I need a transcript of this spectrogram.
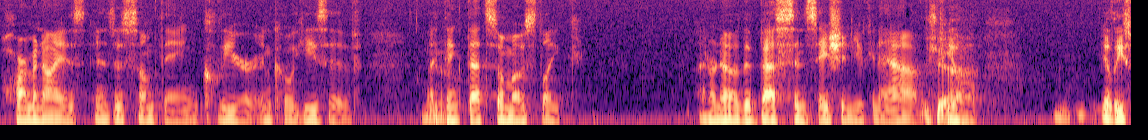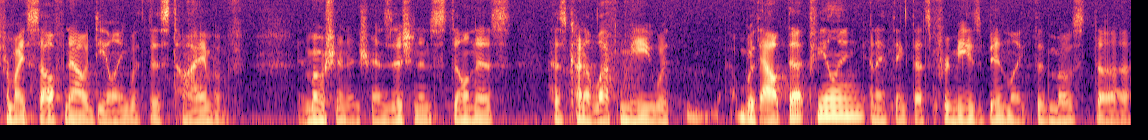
harmonize into something clear and cohesive. Yeah. I think that's almost like I don't know the best sensation you can have. Yeah. Feel, at least for myself now, dealing with this time of motion and transition and stillness has kind of left me with without that feeling, and I think that's for me has been like the most uh,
